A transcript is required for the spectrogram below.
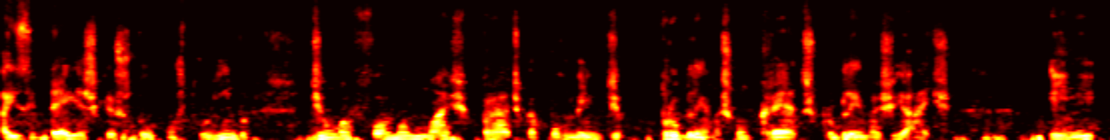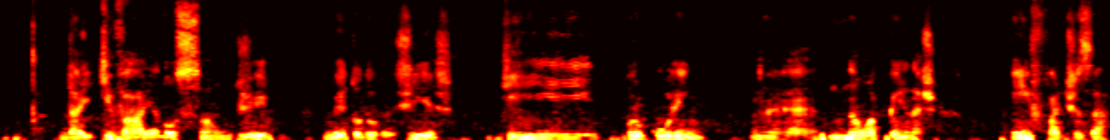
as ideias que eu estou construindo de uma forma mais prática por meio de problemas concretos, problemas reais. E daí que vai a noção de metodologias que procurem é, não apenas enfatizar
